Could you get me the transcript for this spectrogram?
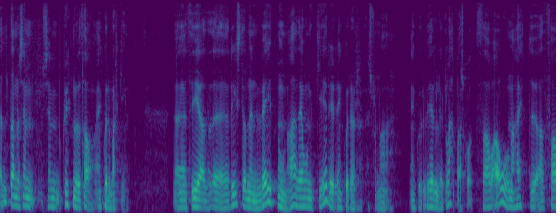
eldana sem, sem kviknuðu þá, einhverju marki. Uh, því að ríkistjónin veit núna að ef hún gerir einhverjar svona, einhver veruleg glappaskott þá á hún að hættu að fá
